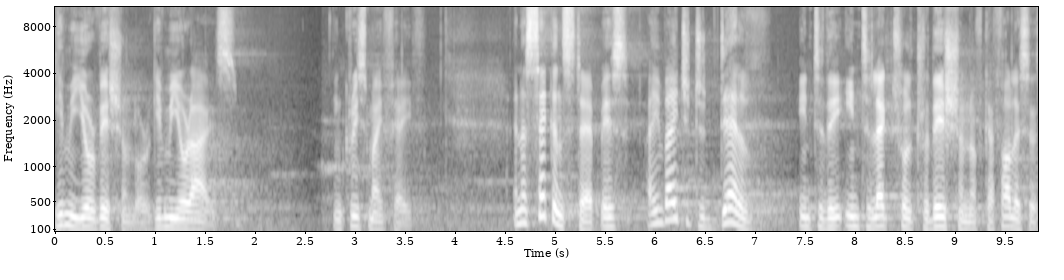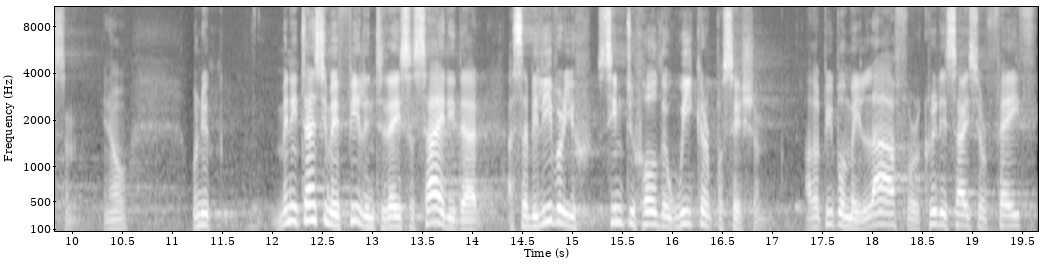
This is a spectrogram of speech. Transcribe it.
Give me your vision, Lord. Give me your eyes. Increase my faith. And a second step is I invite you to delve into the intellectual tradition of Catholicism. You know, when you, many times you may feel in today's society that as a believer you seem to hold a weaker position. Other people may laugh or criticize your faith,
